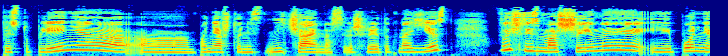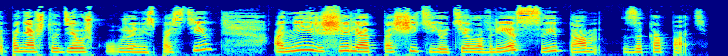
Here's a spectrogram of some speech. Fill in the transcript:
преступление, поняв, что они нечаянно совершили этот наезд, Вышли из машины и, поня- поняв, что девушку уже не спасти, они решили оттащить ее тело в лес и там закопать.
